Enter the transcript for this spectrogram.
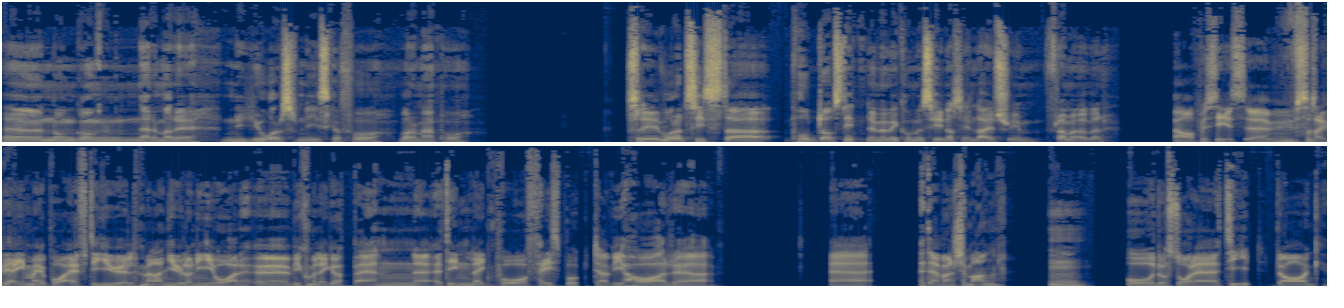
Eh, någon gång närmare nyår som ni ska få vara med på. Så det är vårt sista poddavsnitt nu, men vi kommer synas i en livestream framöver. Ja, precis. Eh, Som sagt, vi är ju på efter jul, mellan jul och nyår. Eh, Vi kommer lägga upp en, ett inlägg på Facebook där vi har eh, ett evenemang Mm. Och då står det tid, dag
